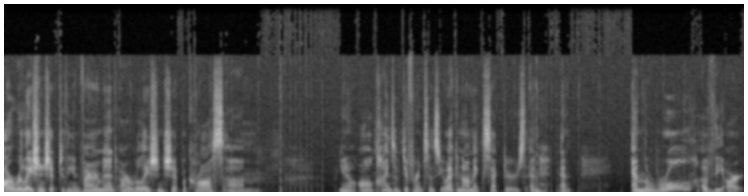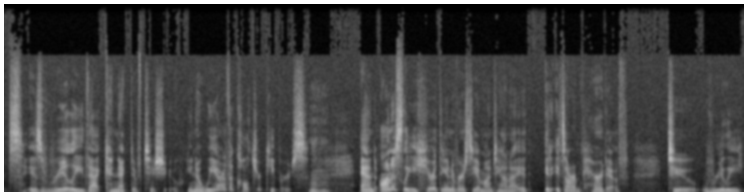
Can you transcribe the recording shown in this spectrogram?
our relationship to the environment, our relationship across, um, you know, all kinds of different socioeconomic sectors, and and and the role of the arts is really that connective tissue. You know, we are the culture keepers. Mm-hmm. And honestly, here at the University of Montana, it, it, it's our imperative to really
